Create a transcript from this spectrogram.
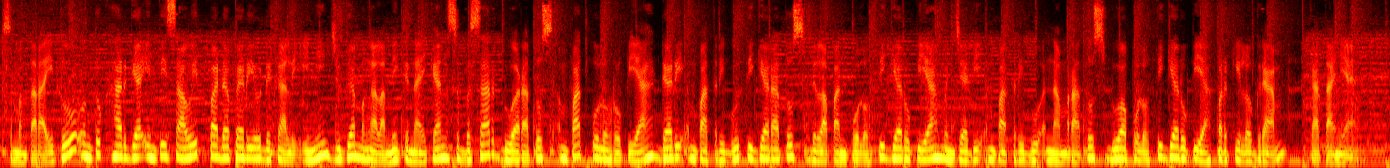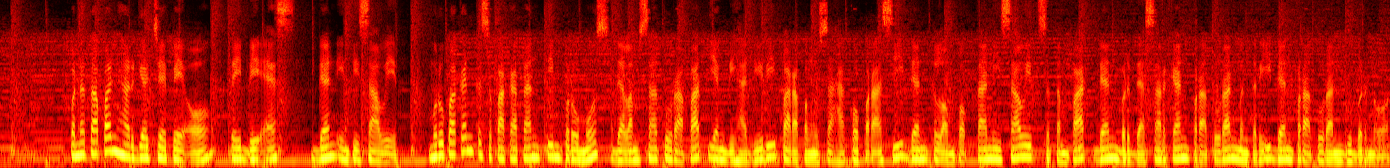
Sementara itu untuk harga inti sawit pada periode kali ini juga mengalami kenaikan sebesar Rp240 dari Rp4.383 menjadi Rp4.623 per kilogram, katanya. Penetapan harga CPO, TBS, dan inti sawit, merupakan kesepakatan tim perumus dalam satu rapat yang dihadiri para pengusaha koperasi dan kelompok tani sawit setempat dan berdasarkan peraturan menteri dan peraturan gubernur.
